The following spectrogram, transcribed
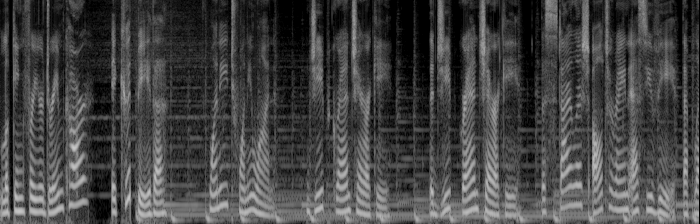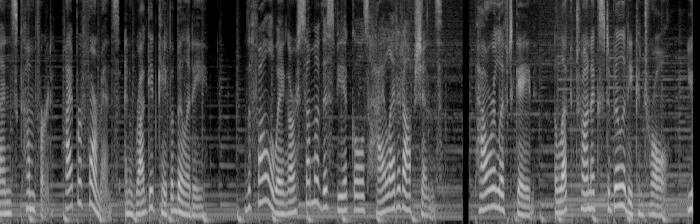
Looking for your dream car? It could be the 2021 Jeep Grand Cherokee. The Jeep Grand Cherokee, the stylish all-terrain SUV that blends comfort, high performance, and rugged capability. The following are some of this vehicle's highlighted options. Power liftgate, electronic stability control,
